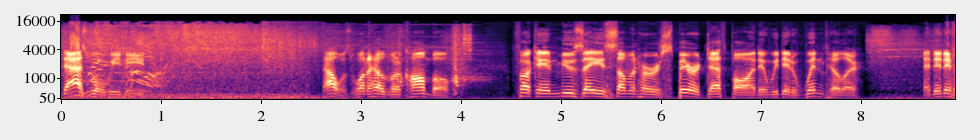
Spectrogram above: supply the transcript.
That's what we need. That was one hell of a combo. Fucking Muse summoned her spirit death ball and then we did a wind pillar. And then it,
